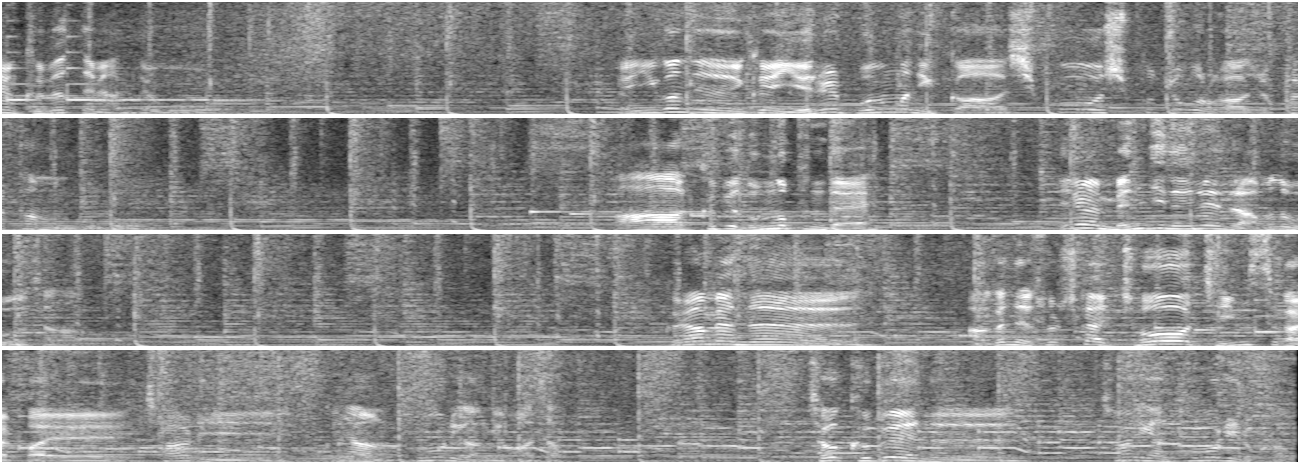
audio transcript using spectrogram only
20층 급여 때문에 안 되고. 이거는 그냥 얘를 보는 거니까 19, 19 쪽으로 가가지고 팔카 한번 보고. 아 급여 너무 높은데. 이러면 맨디는 이런 애들 아무도 못 오잖아. 그러면은 아 근데 솔직하게 저 제임스 갈 바에 차라리 그냥 토모리 간 게 맞아. 저 급여에는 차라리 그냥 토모리로 가고.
